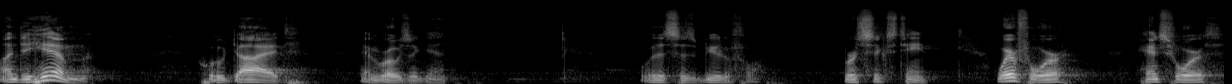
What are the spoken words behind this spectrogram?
unto Him who died and rose again. Well, this is beautiful. Verse 16 Wherefore, henceforth,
